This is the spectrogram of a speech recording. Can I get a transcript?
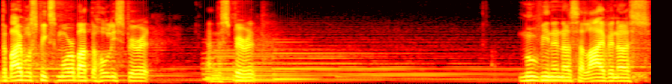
the Bible speaks more about the Holy Spirit and the Spirit moving in us, alive in us,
